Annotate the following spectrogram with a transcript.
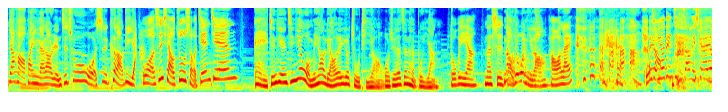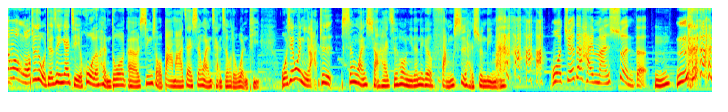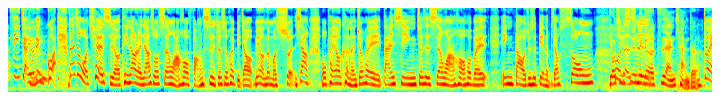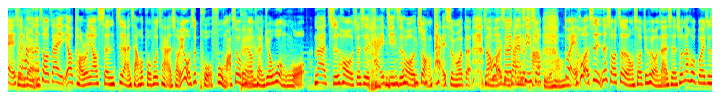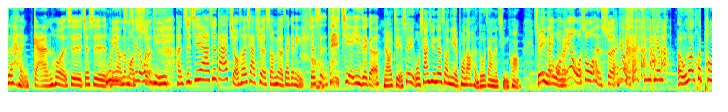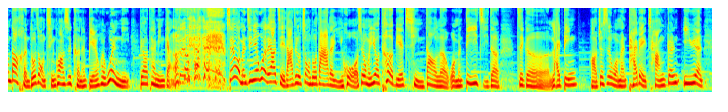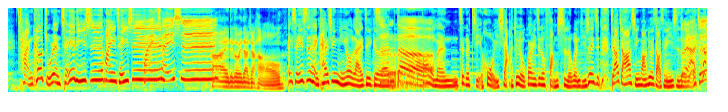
家好，欢迎来到人之初，我是克劳蒂亚，我是小助手尖尖。哎，尖尖，今天我们要聊的一个主题哦，我觉得真的很不一样，多不一样？那是那我就问你了，好啊，来，我想有点紧张，你现在要问我，就是我觉得这应该解惑了很多呃新手爸妈在生完产之后的问题。我先问你啦，就是生完小孩之后，你的那个房事还顺利吗？我觉得还蛮顺的，嗯？嗯，自己讲有点怪，但是我确实有听到人家说生完后房事就是会比较没有那么顺，像我朋友可能就会担心，就是生完后会不会阴道就是变得比较松，尤其是那个自然产的，对，所以他们那时候在要讨论要生自然产或剖腹产的时候，因为我是剖腹嘛，所以我朋友可能就问我，那之后就是开机之后的状态什么的，然后或者是会担心说，对，或者是那时候这种。时候就会有男生说，那会不会就是很干，或者是就是没有那么顺？问题很直接啊，就是大家酒喝下去的时候，没有再跟你就是在介意这个了解。所以我相信那时候你也碰到很多这样的情况。所以呢，我没有我说我很顺，没有我说今天呃，我说会碰到很多这种情况，是可能别人会问你，不要太敏感啊。对。所以我们今天为了要解答这个众多大家的疑惑，所以我们又特别请到了我们第一集的这个来宾。好，就是我们台北长庚医院产科主任陈叶婷医师，欢迎陈医师，欢迎陈医师。嗨，各位大家好。哎，陈医师很开心，你又来这个，真的帮我们这个解惑一下，就有关于这个房事的问题。所以只只要讲到刑房，就会找陈医师，对不对？就是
